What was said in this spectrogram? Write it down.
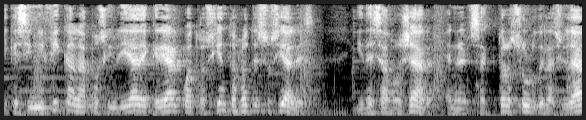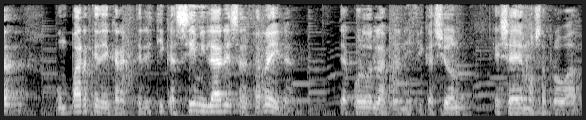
y que significan la posibilidad de crear 400 lotes sociales y desarrollar en el sector sur de la ciudad un parque de características similares al Ferreira, de acuerdo a la planificación que ya hemos aprobado.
